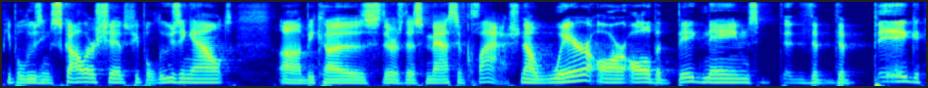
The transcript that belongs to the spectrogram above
people losing scholarships, people losing out uh, because there's this massive clash. Now, where are all the big names, the the big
